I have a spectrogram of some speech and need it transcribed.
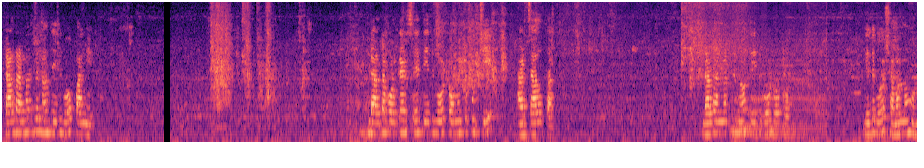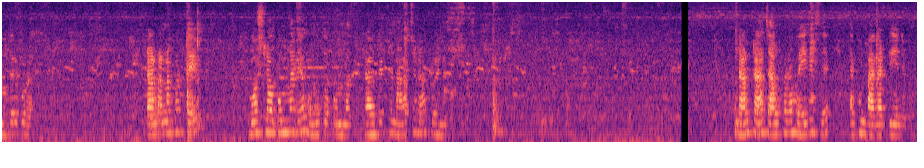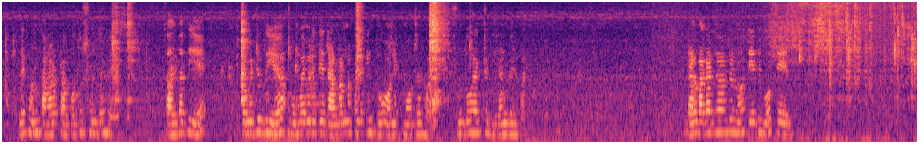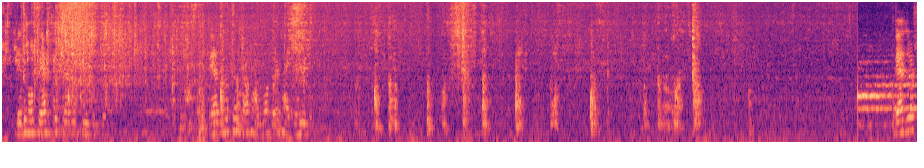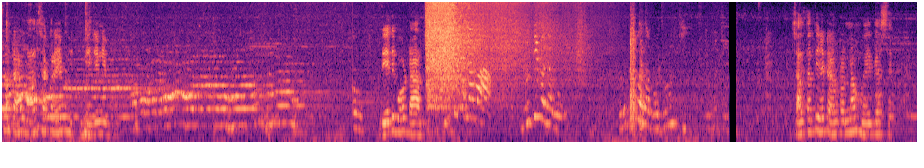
ডাল রান্নার জন্য দিয়ে দিব পানি ডালটা বলকে আসছে দিয়ে দিব টমেটো কুচি আর চালতা। ডাল রান্নার জন্য দিয়ে দেবো লবণ দিয়ে দেবো সামান্য হলুদের গুঁড়া। ডাল রান্না করতে মশলাও কম লাগে, হলুদও কম লাগে। ডালটা একটু নাড়াচাড়া করে নেব। ডালটা জাল করা হয়ে গেছে, এখন বাগার দিয়ে নেব। দেখুন কালারটা কত সুন্দর হয়েছে চালতা দিয়ে, টমেটো দিয়ে, বোম্বাই মারি দিয়ে ডাল রান্না করলে কিন্তু অনেক মজা হয়, সুন্দর একটা ঘিরান বের হয়। ডাল বাগার দেওয়ার জন্য দিয়ে দেবো তেল। দিয়ে দেবো পেঁয়াজ রসুন কুচি। পেঁয়াজ রসুনটা ভালোভাবে ভাইজে নেব পেঁয়াজ রসুনটা লাল ছা করে ভেজে নেব। দিয়ে দেবো ডাল। চালতা দিয়ে ডাল রান্না হয়ে গেছে।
